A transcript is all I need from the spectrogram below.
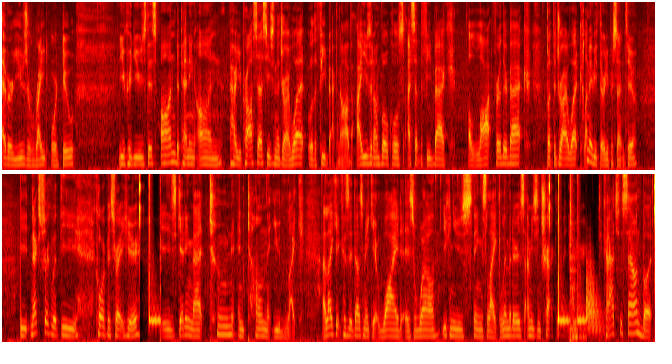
ever use or write or do, you could use this on depending on how you process using the dry wet or the feedback knob. I use it on vocals. I set the feedback a lot further back, but the dry wet maybe 30% too. The next trick with the corpus right here is getting that tune and tone that you like. I like it because it does make it wide as well. You can use things like limiters. I'm using track limit here to catch the sound, but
